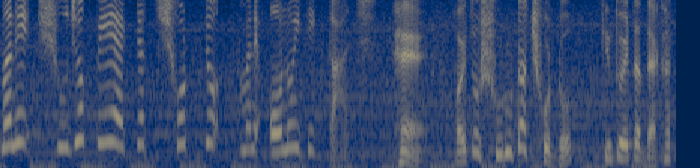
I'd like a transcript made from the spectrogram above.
মানে সুযোগ পেয়ে একটা ছোট্ট মানে অনৈতিক কাজ। হ্যাঁ হয়তো শুরুটা ছোট কিন্তু এটা দেখাচ্ছে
